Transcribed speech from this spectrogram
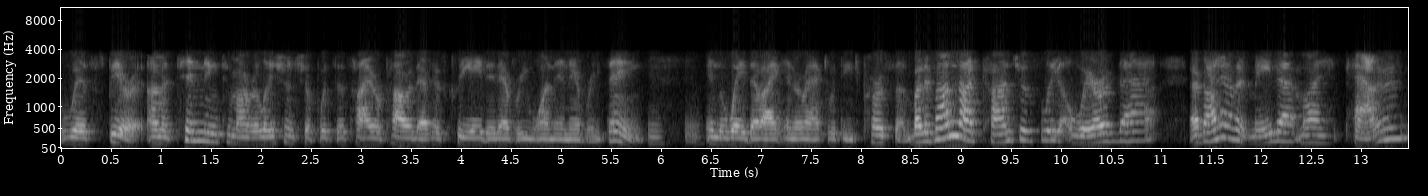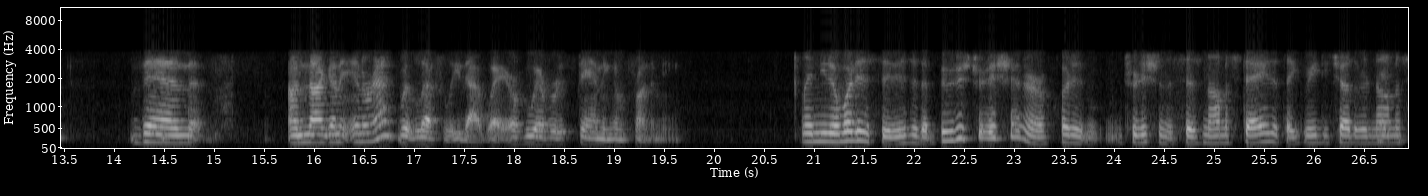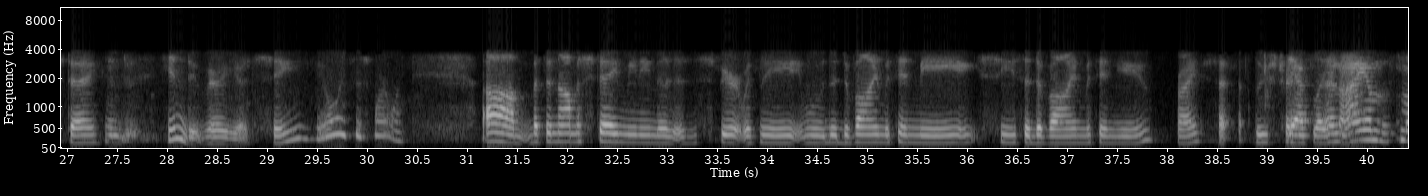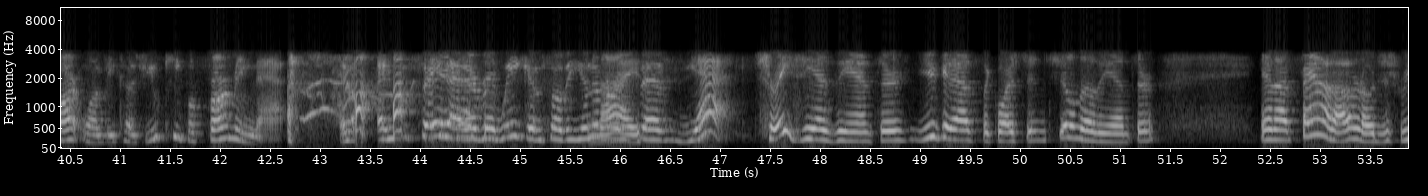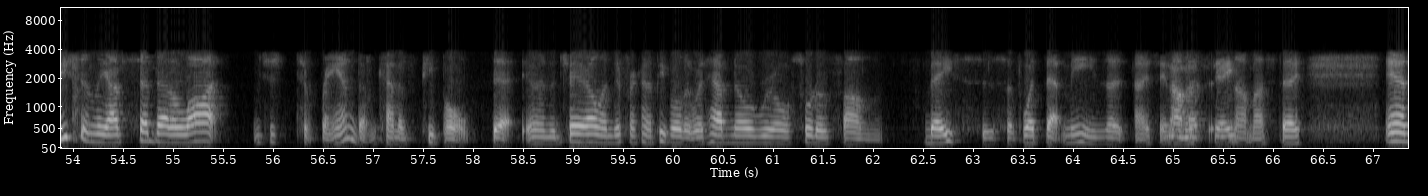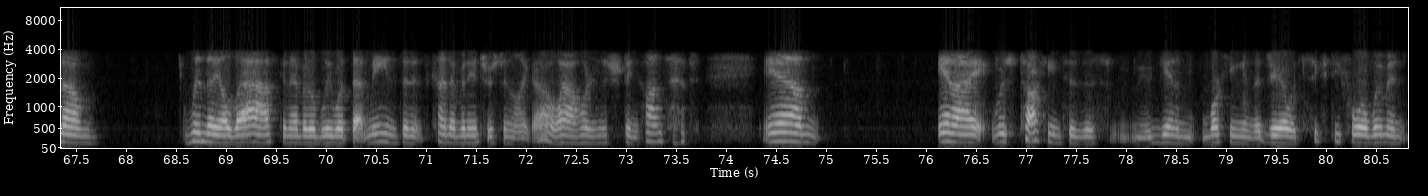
with spirit. I'm attending to my relationship with this higher power that has created everyone and everything hmm in the way that I interact with each person. But if I'm not consciously aware of that, if I haven't made that my pattern, then I'm not going to interact with Lesley that way or whoever is standing in front of me. And you know what is it? Is it a Buddhist tradition or what is tradition that says Namaste that they greet each other Namaste? Hindu. Hindu, very good. See, you're always a smart one. Um, but the Namaste meaning the, the spirit with me, the divine within me sees the divine within you, right? Is that a loose Yes, and I am the smart one because you keep affirming that. and, and you say that every week, and so the universe Nice. says yes. Tracy has the answer. You can ask the question. She'll know the answer. And I've found, I don't know, just recently I've said that a lot just to random kind of people that are in the jail and different kind of people that would have no real sort of um basis of what that means. I, I say Namaste. Namaste. And um when they'll ask inevitably what that means, then it's kind of an interesting like, oh wow, what an interesting concept. And and I was talking to this again, working in the jail with 64 women.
